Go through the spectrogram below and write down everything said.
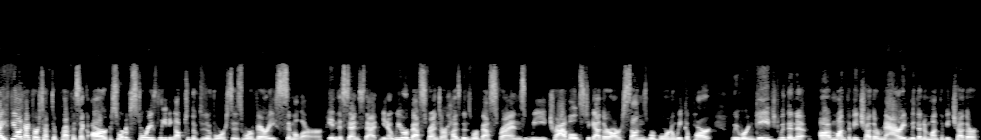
I feel like I first have to preface like our sort of stories leading up to the divorces were very similar in the sense that, you know, we were best friends, our husbands were best friends. We traveled together. Our sons were born a week apart. We were engaged within a, a month of each other, married within a month of each other,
